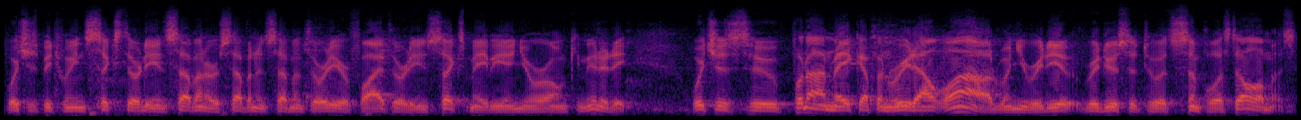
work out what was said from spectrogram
which is between 6:30 and 7 or 7 and 7:30 or 5:30 and 6 maybe in your own community, which is to put on makeup and read out loud when you redu- reduce it to its simplest elements.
